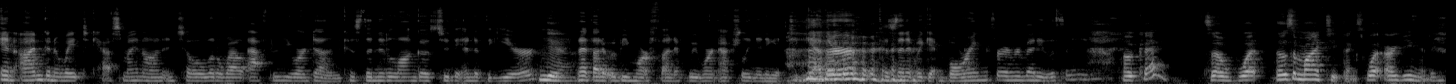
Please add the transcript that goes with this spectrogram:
And I'm going to wait to cast mine on until a little while after you are done because the knit along goes through the end of the year. Yeah. And I thought it would be more fun if we weren't actually knitting it together because then it would get boring for everybody listening. Okay. So what? Those are my two things. What are you knitting?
